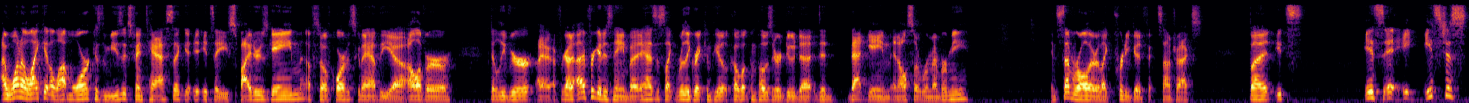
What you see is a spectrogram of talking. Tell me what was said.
I want to like it a lot more because the music's fantastic. It, it's a spiders game, so of course it's going to have the uh, Oliver Deliver. I, I forgot. I forget his name, but it has this like really great compu- co- composer dude that did that game and also Remember Me, and several other like pretty good fi- soundtracks. But it's it's it, it, it's just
